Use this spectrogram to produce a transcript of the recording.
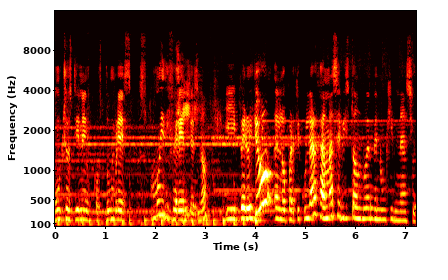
muchos tienen costumbres muy diferentes, ¿no? Y, pero yo en lo particular jamás he visto a un duende en un gimnasio.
